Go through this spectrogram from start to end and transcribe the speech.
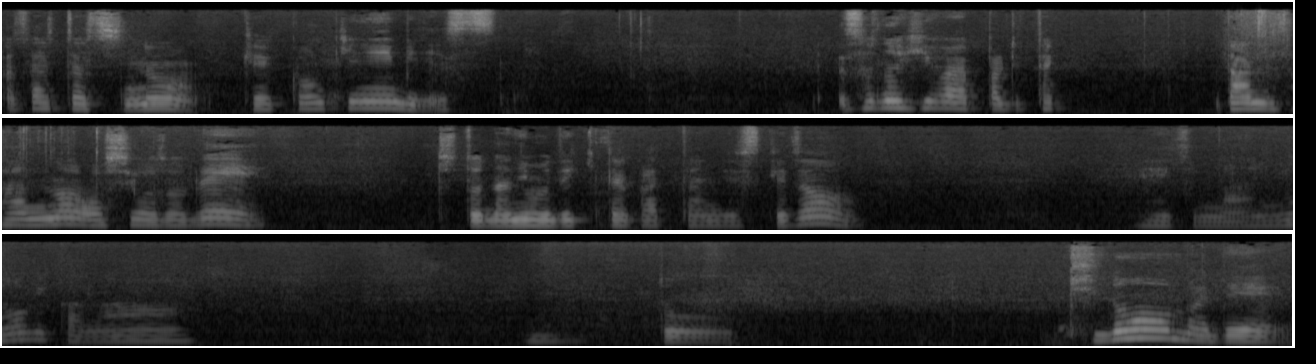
私たちの結婚記念日です。その日はやっぱりた旦那さんのお仕事でちょっと何もできなかったんですけどえっ、と何曜日かな。うんと昨日まで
